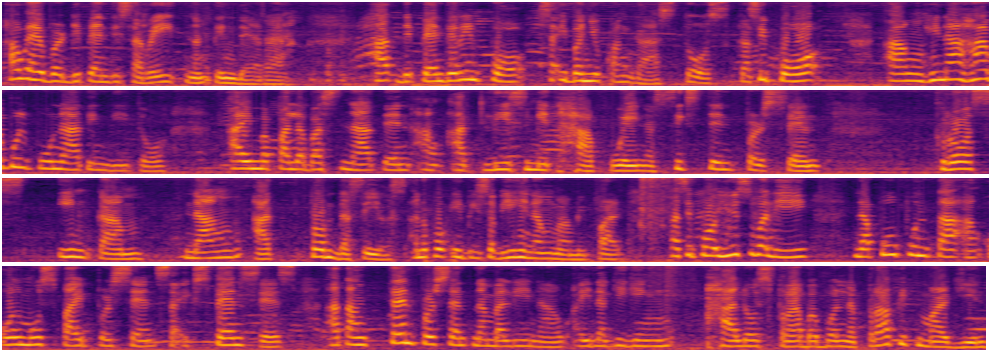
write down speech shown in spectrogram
However, depende sa rate ng tindera. At depende rin po sa iba nyo pang gastos. Kasi po, ang hinahabol po natin dito ay mapalabas natin ang at least meet halfway na 16% gross income ng at from the sales. Ano pong ibig sabihin ng mommy part? Kasi po usually napupunta ang almost 5% sa expenses at ang 10% na malinaw ay nagiging halos probable na profit margin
